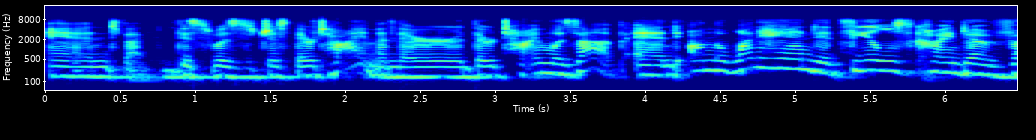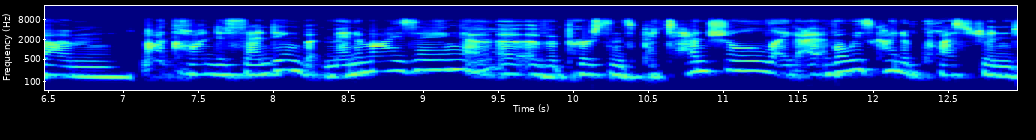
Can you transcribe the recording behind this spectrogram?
and that this was just their time and their their time was up. And on the one hand, it feels kind of um, not condescending, but minimizing yeah. of, of a person's potential. Like I've always kind of questioned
